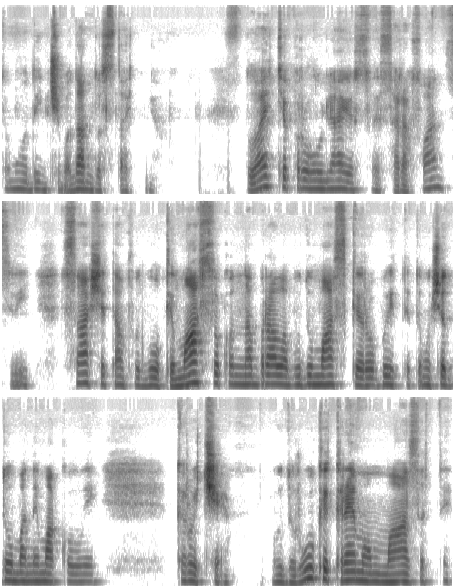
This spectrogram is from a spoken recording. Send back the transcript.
Тому один чемодан достатньо. Плаття прогуляю, все, сарафан свій. Саші там футболки, масок он набрала, буду маски робити, тому що вдома нема коли. Коротше, буду руки кремом мазати.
